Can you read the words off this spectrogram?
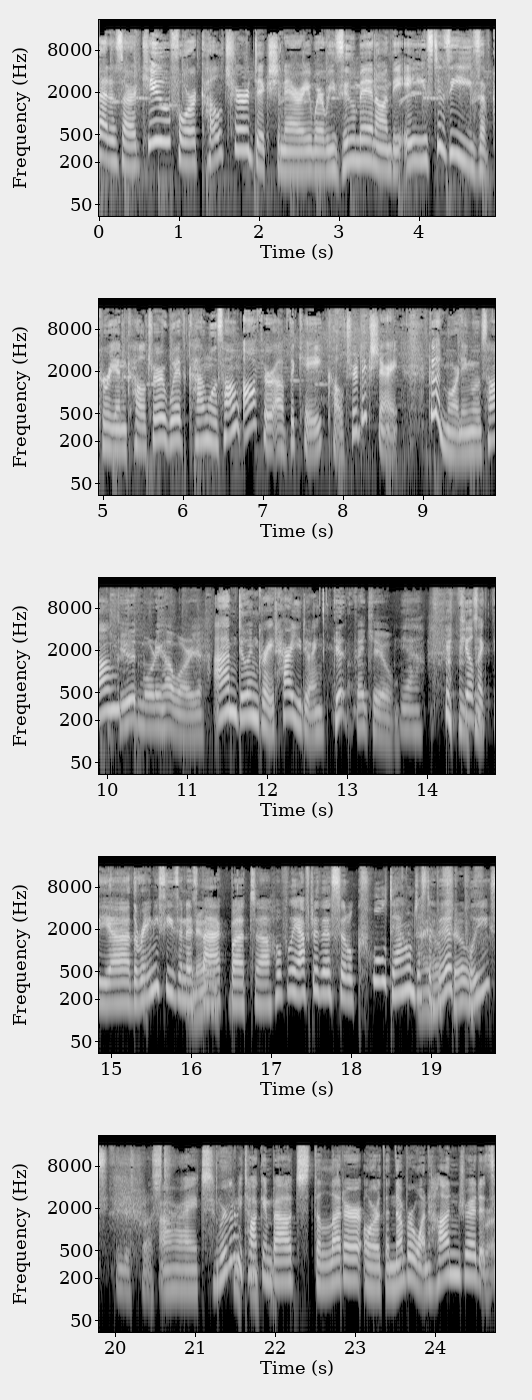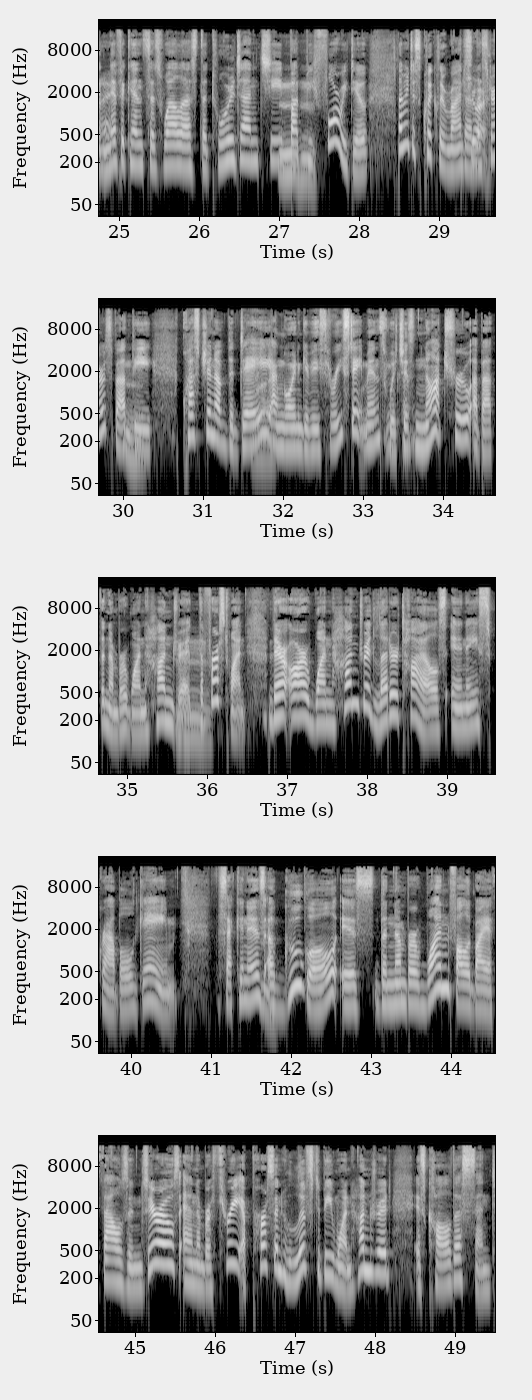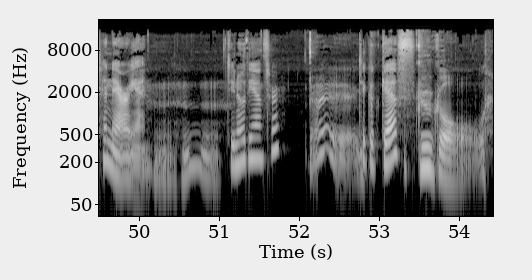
that is our cue for Culture Dictionary, where we zoom in on the A's to Z's of Korean culture with Kang Woo-sung, author of the K Culture Dictionary. Good morning, Woo-sung. Good morning. How are you? I'm doing great. How are you doing? Good. Thank you. Yeah, feels like the uh, the rainy season is know. back, but uh, hopefully after this it'll cool down just I a hope bit, so. please. Fingers crossed. All right. We're going to be talking about the letter or the number 100, its Right. significance, as well as the 돌잔치. But before we do, let me just quickly remind our Sure. listeners about the mm-hmm. question of the day. Right. I'm going to give you three statements, which is not true about the number 100. The mm. first one, there are 100 letter tiles in a Scrabble game. The second is a hmm. googol is the number one followed by a thousand zeros. And number three, a person who lives to be 100 is called a centenarian. Mm-hmm. Do you know the answer? Take a guess. Google.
